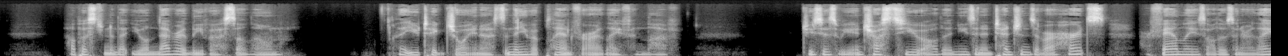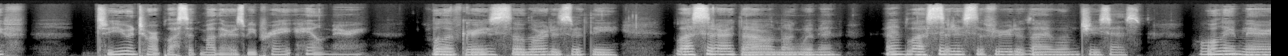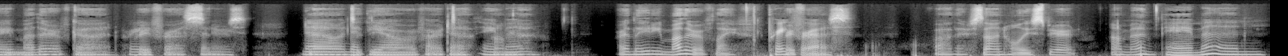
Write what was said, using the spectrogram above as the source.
Help us to know that you will never leave us alone. that you take joy in us, and then you have a plan for our life and love. Jesus, we entrust to you all the needs and intentions of our hearts, our families, all those in our life, to you and to our Blessed Mother as we pray, Hail Mary, Full of grace, the Lord is with thee. Blessed art thou among women, and blessed is the fruit of thy womb, Jesus. Holy Mary, Mother of God, pray for us sinners, now and at the hour of our death. Amen. Our Lady, Mother of Life, Pray, for us. Father, Son, Holy Spirit. Amen. Amen.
